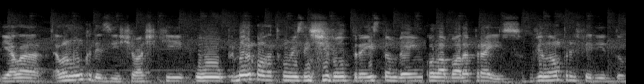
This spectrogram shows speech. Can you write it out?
e ela, ela nunca desiste. Eu acho que o primeiro contato com Resident Evil 3 também colabora para isso. Vilão preferido,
